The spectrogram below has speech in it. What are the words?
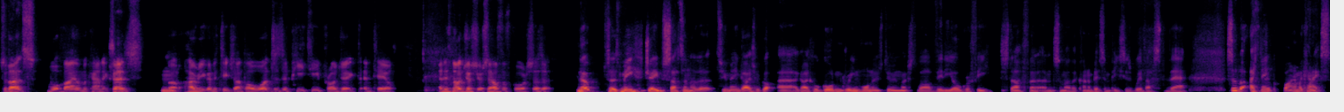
So that's what biomechanics is. Mm. But how are you going to teach that, Paul? What does a PT project entail? And it's not just yourself, of course, is it? Nope. So it's me, James Sutton, are the two main guys. We've got uh, a guy called Gordon Greenhorn who's doing most of our videography stuff and, and some other kind of bits and pieces with us there. So I think biomechanics,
